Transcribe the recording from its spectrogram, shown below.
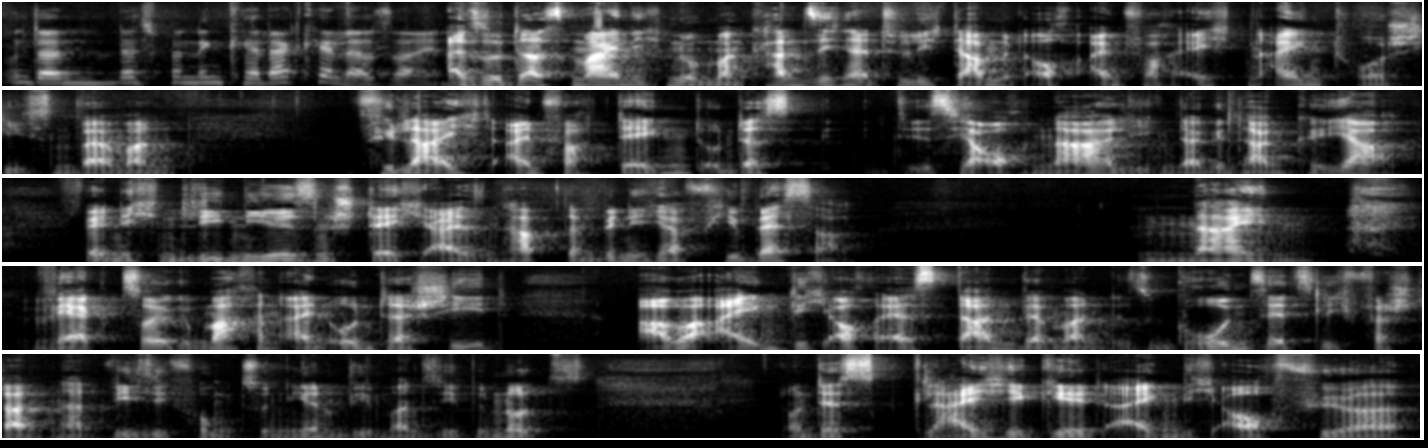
und dann lässt man den Keller Keller sein. Also das meine ich nur, man kann sich natürlich damit auch einfach echt ein Eigentor schießen, weil man vielleicht einfach denkt, und das ist ja auch ein naheliegender Gedanke, ja, wenn ich ein Lee Nielsen Stecheisen habe, dann bin ich ja viel besser. Nein, Werkzeuge machen einen Unterschied, aber eigentlich auch erst dann, wenn man grundsätzlich verstanden hat, wie sie funktionieren und wie man sie benutzt. Und das gleiche gilt eigentlich auch für,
